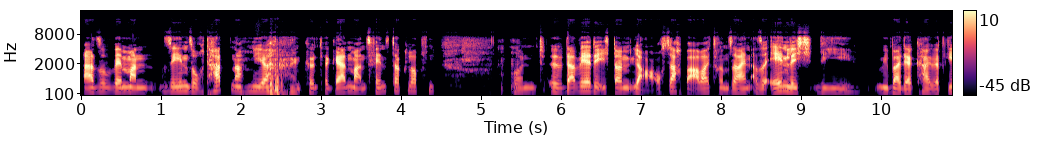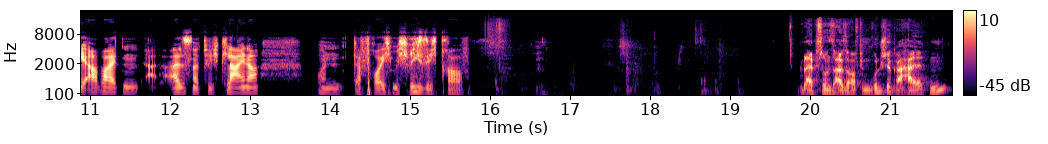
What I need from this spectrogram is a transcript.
Also wenn man Sehnsucht hat nach mir, könnt ihr gerne mal ans Fenster klopfen. Und äh, da werde ich dann ja auch Sachbearbeiterin sein, also ähnlich wie, wie bei der KJG arbeiten, alles natürlich kleiner. Und da freue ich mich riesig drauf. Bleibst du uns also auf dem Grundstück erhalten.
